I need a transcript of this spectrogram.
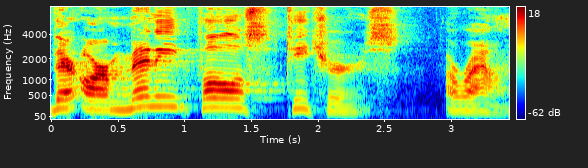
There are many false teachers around.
